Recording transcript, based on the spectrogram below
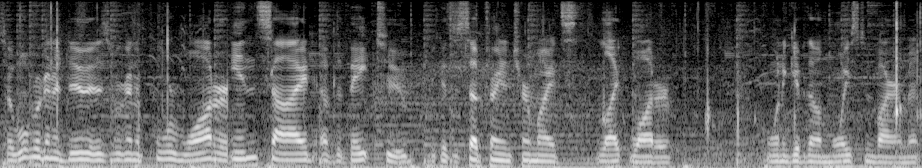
So what we're gonna do is we're gonna pour water inside of the bait tube because the subterranean termites like water. We wanna give them a moist environment.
